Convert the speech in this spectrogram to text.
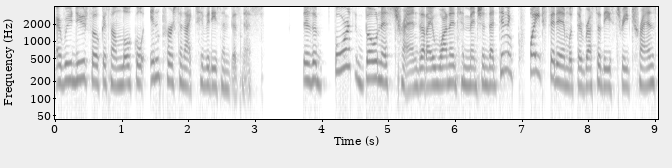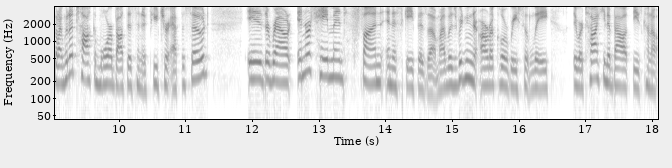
a renewed focus on local in person activities and business. There's a fourth bonus trend that I wanted to mention that didn't quite fit in with the rest of these three trends, but I'm going to talk more about this in a future episode is around entertainment, fun, and escapism. I was reading an article recently. They were talking about these kind of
